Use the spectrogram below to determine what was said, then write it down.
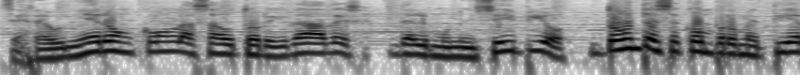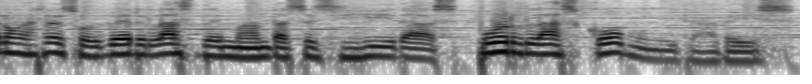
se reunieron con las autoridades del municipio, donde se comprometieron a resolver las demandas exigidas por las comunidades.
